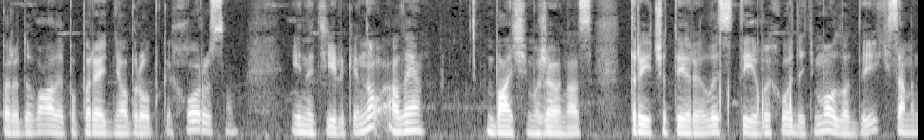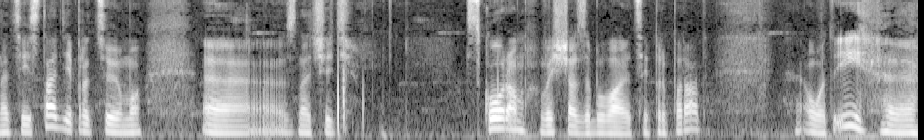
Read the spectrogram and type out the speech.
передували попередні обробки хорусом і не тільки. Ну, але бачимо, вже у нас 3-4 листи виходить молодих. Саме на цій стадії працюємо. Е, значить, скором, весь час забуваю цей препарат. От, і е,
